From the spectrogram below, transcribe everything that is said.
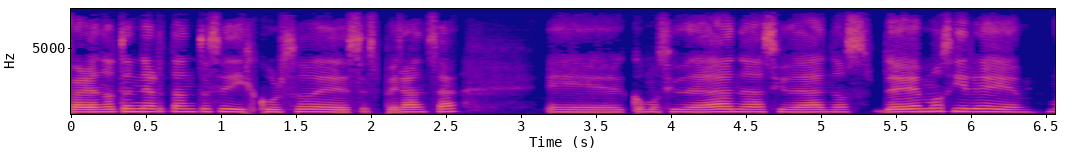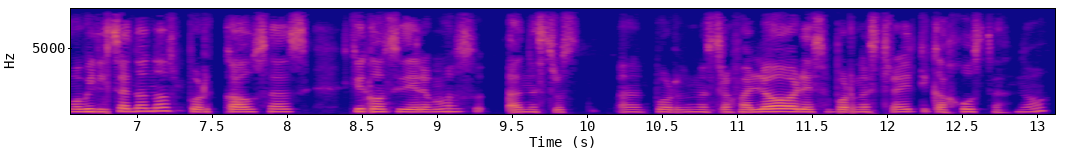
para no tener tanto ese discurso de desesperanza, eh, como ciudadanas, ciudadanos, debemos ir eh, movilizándonos por causas que consideremos a nuestros, por nuestros valores o por nuestra ética justa, ¿no?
